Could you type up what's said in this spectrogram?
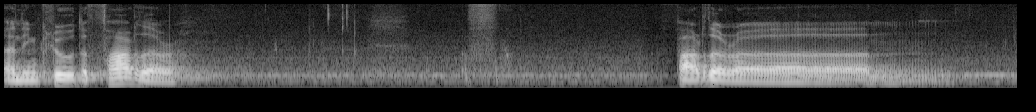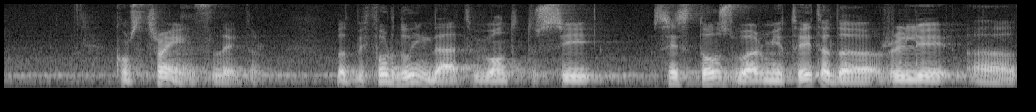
and include further further um, constraints later. But before doing that, we wanted to see, since those were mutated uh, really uh,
